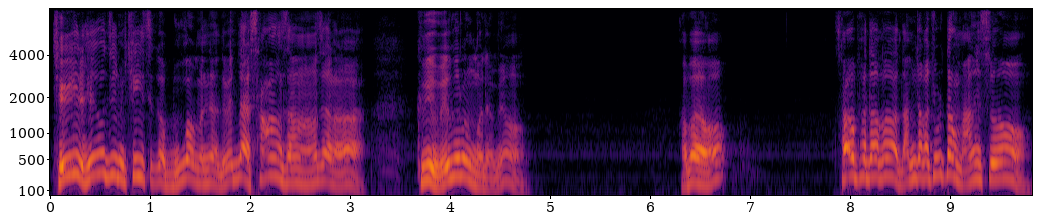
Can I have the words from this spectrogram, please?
제일 헤어지는 케이스가 뭐가 많냐 맨날 상황 상황 하잖아. 그게 왜 그런 거냐면 봐봐요. 사업하다가 남자가 쫄딱 망했어.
